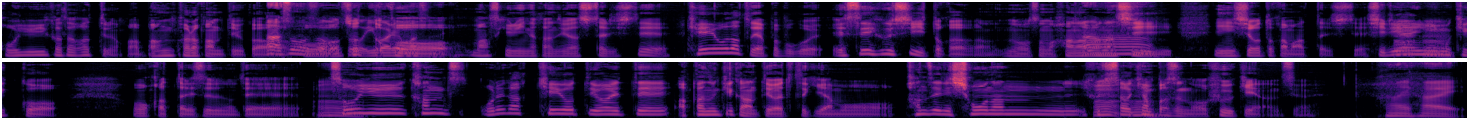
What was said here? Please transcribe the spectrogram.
こういう言い方があってるのかバンカラ感っていうかあそうそうこそうちょっとこね。うマスキュリーな感じがしたりして慶応だとやっぱ僕 SFC とかのその華々しい印象とかもあったりして知り合いにも結構多かったりするので、うん。そういう感じ俺が慶応って言われて垢抜け感って言われた時はもう完全に湘南藤沢キャンパスの風景なんですよね、はいはい。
